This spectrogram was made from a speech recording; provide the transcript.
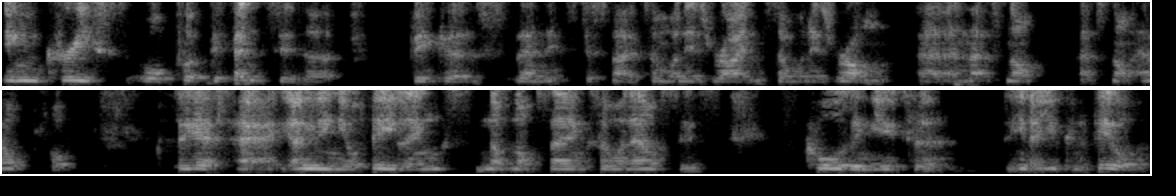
increase or put defenses up because then it's just like someone is right and someone is wrong, uh, and that's not that's not helpful. So yes, owning your feelings, not not saying someone else is causing you to, you know, you can feel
